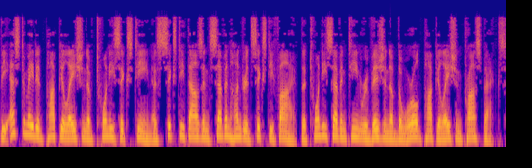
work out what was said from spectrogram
The estimated population of 2016 is 60,765 the 2017 revision of the World Population Prospects.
